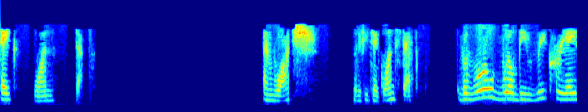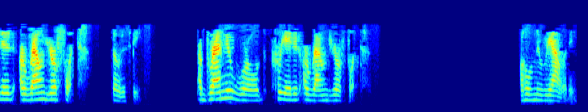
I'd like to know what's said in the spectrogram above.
Take one step. And watch that if you take one step, the world will be recreated around your foot, so to speak. A brand new world created around your foot. A whole new reality.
